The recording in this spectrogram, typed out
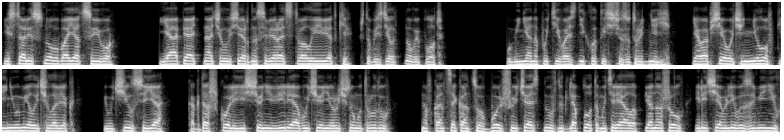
и стали снова бояться его. Я опять начал усердно собирать стволы и ветки, чтобы сделать новый плод. У меня на пути возникло тысяча затруднений. Я вообще очень неловкий и неумелый человек, и учился я, когда в школе еще не ввели обучение ручному труду. Но в конце концов большую часть нужных для плота материалов я нашел или чем-либо заменил,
